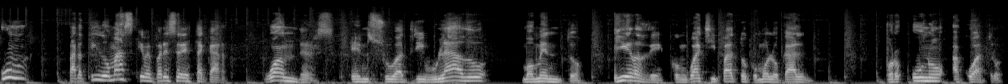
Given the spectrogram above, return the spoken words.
un partido más que me parece destacar. Wonders en su atribulado momento pierde con Guachipato como local por 1 a 4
